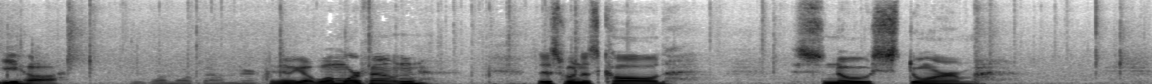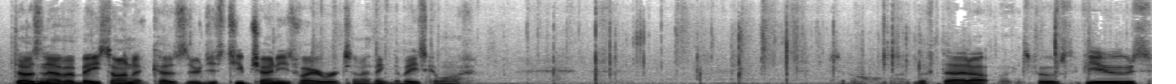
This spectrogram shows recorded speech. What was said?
Yeehaw! There's one more fountain there. And then we got one more fountain. This one is called Snowstorm. Doesn't have a base on it because they're just cheap Chinese fireworks and I think the base come off. So lift that up, expose the fuse.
